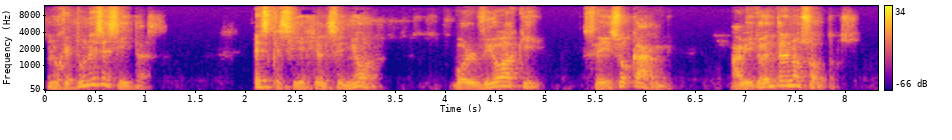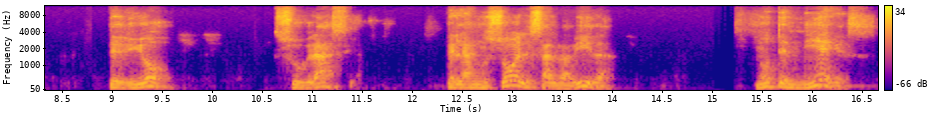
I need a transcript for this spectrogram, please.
Lo que tú necesitas es que si el Señor volvió aquí, se hizo carne, habitó entre nosotros, te dio su gracia, te lanzó el salvavidas, no te niegues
